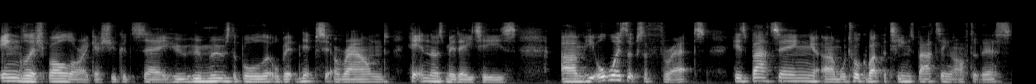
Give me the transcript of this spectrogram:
English bowler, I guess you could say, who who moves the ball a little bit, nips it around, hitting those mid 80s. Um, he always looks a threat. His batting, um, we'll talk about the team's batting after this,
